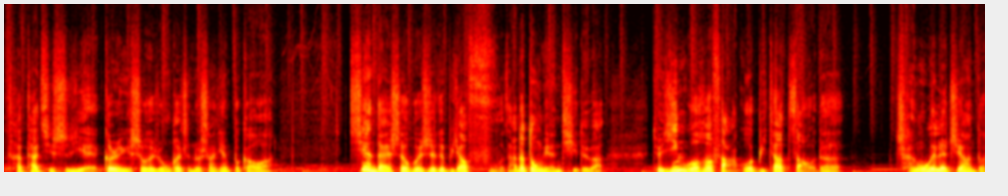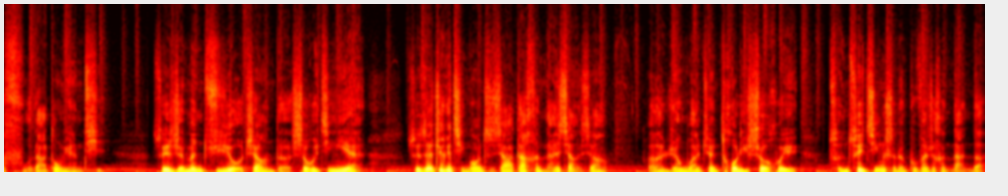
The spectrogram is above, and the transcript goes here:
它它其实也个人与社会融合程度上限不高啊。现代社会是一个比较复杂的动员体，对吧？就英国和法国比较早的成为了这样的复杂动员体，所以人们具有这样的社会经验，所以在这个情况之下，他很难想象，呃，人完全脱离社会，纯粹精神的部分是很难的。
